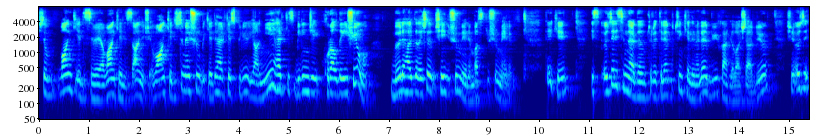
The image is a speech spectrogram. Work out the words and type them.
işte Van kedisi veya Van kedisi aynı şey. Van kedisi meşhur bir kedi. Herkes biliyor. Ya niye herkes bilince kural değişiyor mu? Böyle arkadaşlar şey düşünmeyelim, basit düşünmeyelim. Peki özel isimlerden türetilen bütün kelimeler büyük harfle başlar diyor. Şimdi özel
